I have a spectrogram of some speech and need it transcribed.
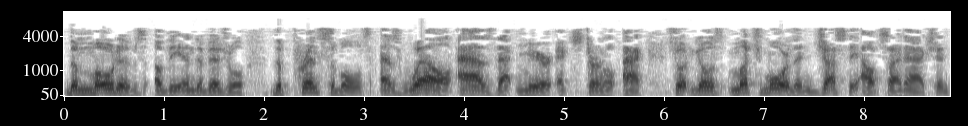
the motives of the individual, the principles, as well as that mere external act. So it goes much more than just the outside action.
